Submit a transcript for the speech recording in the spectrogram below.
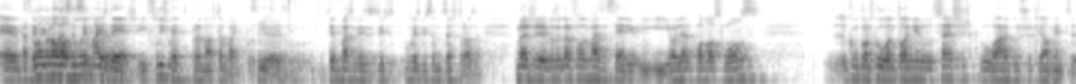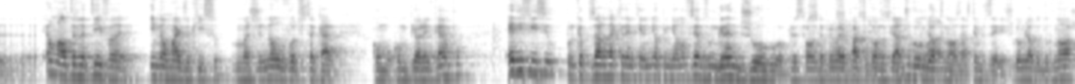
É A Fêmea bola passa Balagoa e sempre mais por ele. 10. E felizmente para nós também, porque Sim, sim, sim. teve mais uma, exibi- uma exibição desastrosa. Mas, eh, mas agora falando mais a sério e, e olhando para o nosso 11, eh, concordo com o António Sanches que o Argos realmente é uma alternativa e não mais do que isso, mas não o vou destacar como, como pior em campo. É difícil, porque apesar da Académica, na minha opinião, não fizemos um grande jogo, principalmente Sim, a primeira sim, parte sim, do Cova da Piedade. Jogou melhor claro, que nós, acho que temos de dizer isto. Jogou melhor do que nós.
